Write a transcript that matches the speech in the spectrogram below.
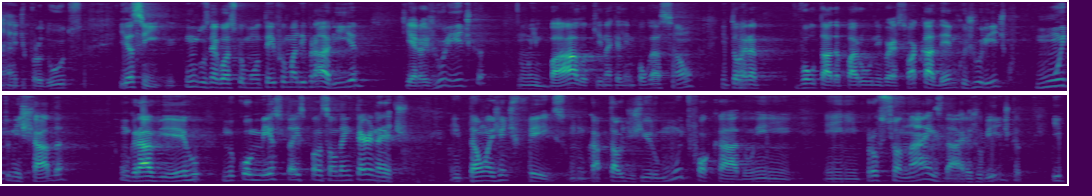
né, de produtos. E assim, um dos negócios que eu montei foi uma livraria, que era jurídica, num embalo aqui naquela empolgação, então era voltada para o universo acadêmico jurídico, muito nichada, um grave erro no começo da expansão da internet. Então a gente fez um capital de giro muito focado em, em profissionais da área jurídica e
